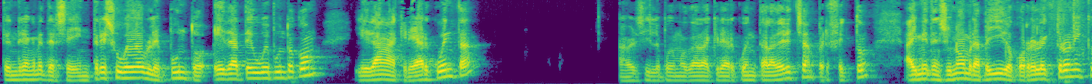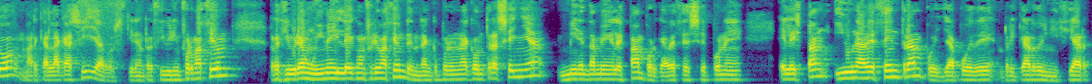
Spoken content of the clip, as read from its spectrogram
tendrían que meterse en www.edatv.com, le dan a crear cuenta a ver si le podemos dar a crear cuenta a la derecha. Perfecto. Ahí meten su nombre, apellido, correo electrónico, marcan la casilla si quieren recibir información. Recibirán un email de confirmación, tendrán que poner una contraseña. Miren también el spam porque a veces se pone el spam. Y una vez entran, pues ya puede Ricardo iniciar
